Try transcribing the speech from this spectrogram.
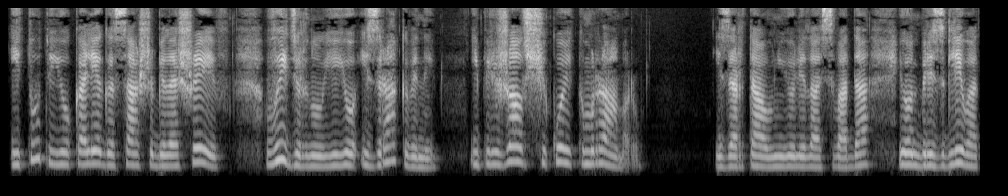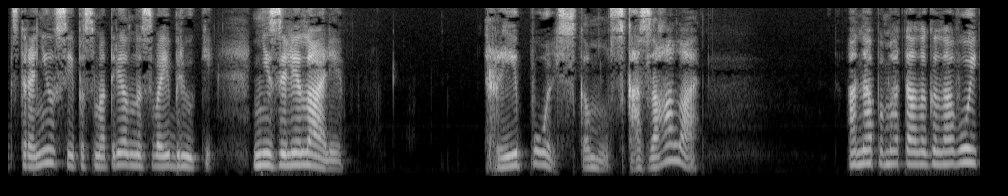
И тут ее коллега Саша Белошеев выдернул ее из раковины и прижал щекой к мрамору. Изо рта у нее лилась вода, и он брезгливо отстранился и посмотрел на свои брюки. Не залила ли? «Троепольскому сказала?» Она помотала головой,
